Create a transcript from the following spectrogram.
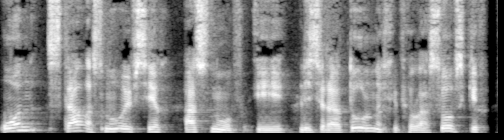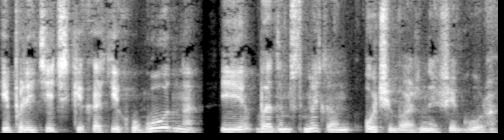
Он стал основой всех основ и литературных, и философских, и политических, каких угодно. И в этом смысле он очень важная фигура.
